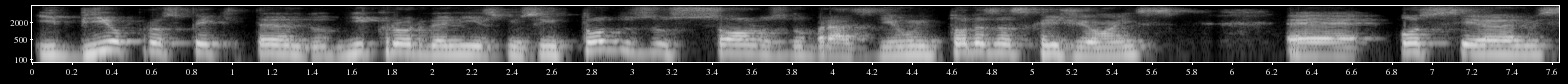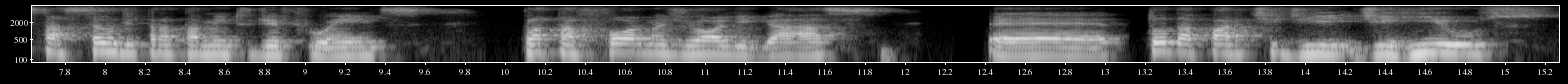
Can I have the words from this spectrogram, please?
e bioprospectando micro-organismos em todos os solos do Brasil, em todas as regiões, é, oceano, estação de tratamento de efluentes, plataformas de óleo e gás, é, toda a parte de, de rios,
